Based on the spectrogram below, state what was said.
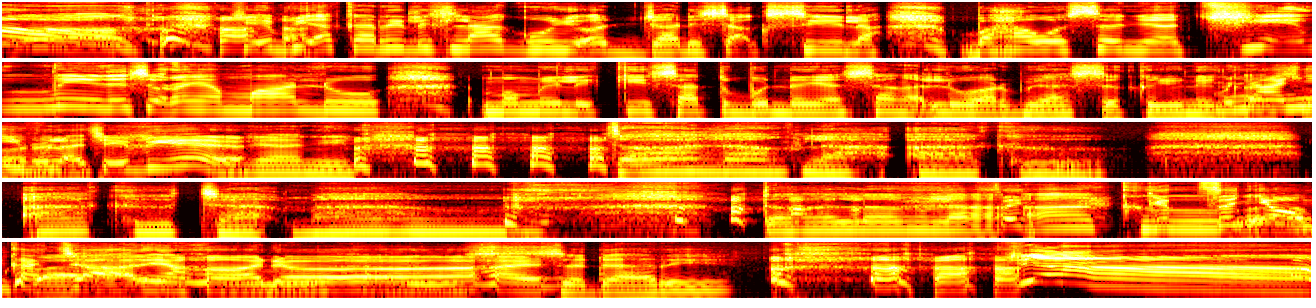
Oh, Cik B akan rilis lagu You jadi saksilah bahawasanya Cik B dia seorang yang malu memiliki satu benda yang sangat luar biasa keunikan Menyanyi suara pula dia. Cik B eh? Menyanyi. Tolonglah aku. Aku tak mau. Tolonglah Sen- aku. senyum kacaknya. aku Aduh. Harus sedari. Jam.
